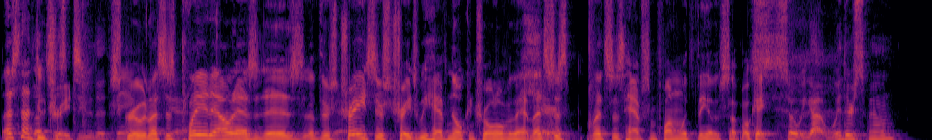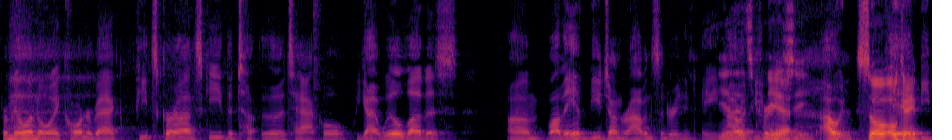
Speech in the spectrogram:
Let's not do just trades. do the thing. Screw it. Let's just Yeah. play it out as it is. If there's trades, there's trades. We have no control over that. Let's Sure. just let's just have some fun with the other stuff. Okay. So we got Witherspoon from Illinois, cornerback. Pete Skoronski, the, t- the tackle. We got Will Levis. Um, wow, they have Bijan Robinson rated eight. Yeah, I would that's be- crazy. I would So, okay. be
